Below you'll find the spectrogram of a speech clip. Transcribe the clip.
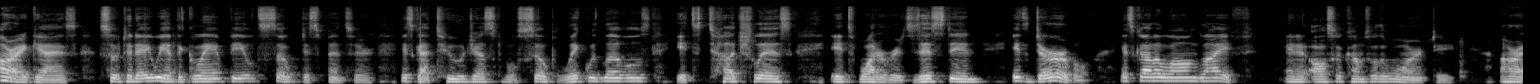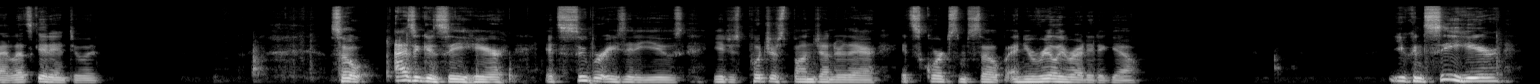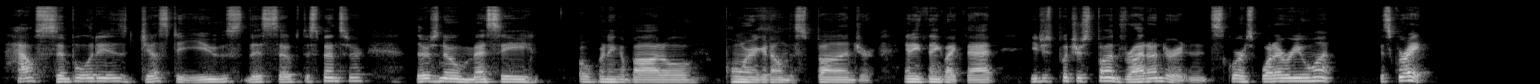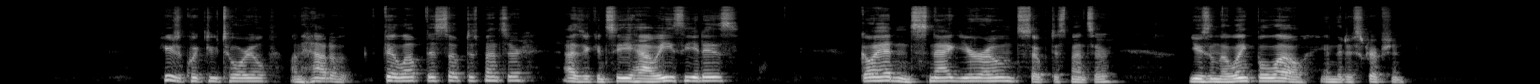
Alright guys, so today we have the Glamfield soap dispenser. It's got two adjustable soap liquid levels, it's touchless, it's water resistant, it's durable, it's got a long life, and it also comes with a warranty. Alright, let's get into it. So as you can see here, it's super easy to use. You just put your sponge under there, it squirts some soap, and you're really ready to go. You can see here how simple it is just to use this soap dispenser. There's no messy opening a bottle, pouring it on the sponge, or anything like that. You just put your sponge right under it and it squirts whatever you want. It's great. Here's a quick tutorial on how to fill up this soap dispenser. As you can see how easy it is. Go ahead and snag your own soap dispenser using the link below in the description.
